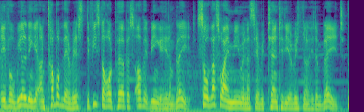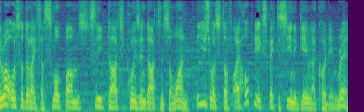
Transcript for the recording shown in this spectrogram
Eivor wielding it on top of their wrist defeats the whole purpose of it being a hidden blade. So that's what I mean when I say return to the original hidden blade. There are also the likes of smoke bombs, sleep darts, poison darts and so on. The usual stuff I hopefully expect to see in a game like Codename Red.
